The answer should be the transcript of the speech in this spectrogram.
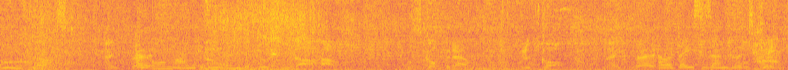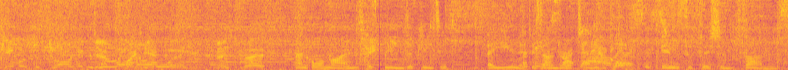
Unit lost. An ore mine is nearing This depletion. is our house. We'll scope it out. Good call. Thanks, Pat. Our base is under attack. Give us a target and Jeff, right here. our way. Thanks, Pat. An ore mine has Take. been depleted. A unit is under Athena, how may I attack. Insufficient funds.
